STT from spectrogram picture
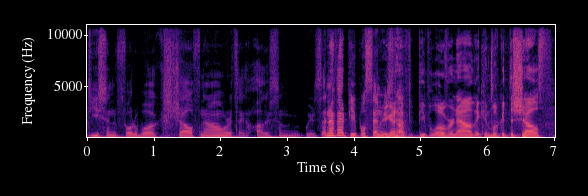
decent photo book shelf now, where it's like, oh, there's some weird. Stuff. And I've had people send Are me you gonna stuff. have people over now? They can look at the shelf.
